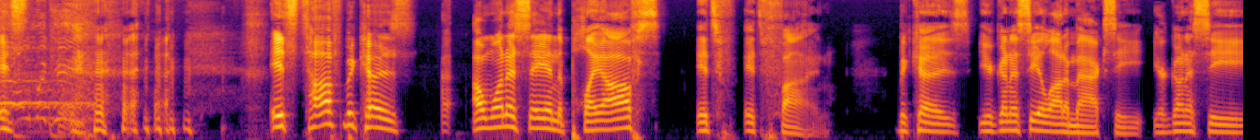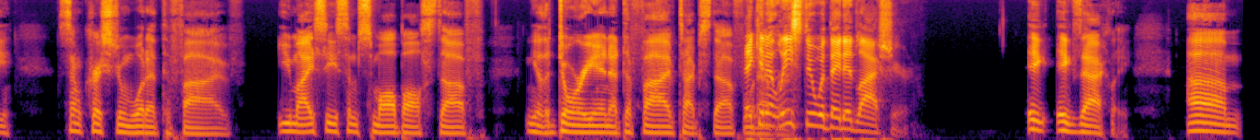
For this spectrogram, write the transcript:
It's it's tough because I want to say in the playoffs it's it's fine because you're going to see a lot of Maxi, you're going to see some Christian Wood at the 5. You might see some small ball stuff, you know, the Dorian at the 5 type stuff. They can at least do what they did last year. Exactly. Um,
